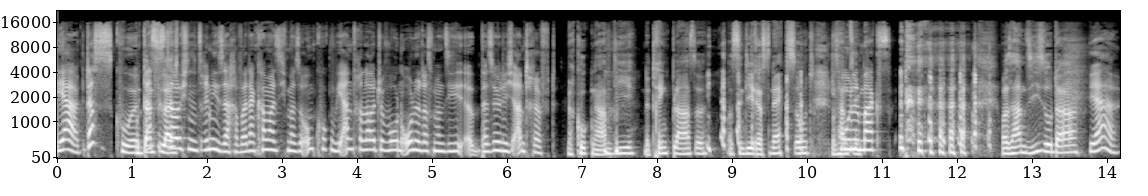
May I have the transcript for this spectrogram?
Ja, das ist cool. Und dann das ist, glaube ich, eine Drini-Sache, weil dann kann man sich mal so umgucken, wie andere Leute wohnen, ohne dass man sie äh, persönlich antrifft. Mal gucken, haben die eine Trinkblase? Was sind ihre Snacks so? Was haben, sie, Pudelmax. was haben sie so da? ja,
